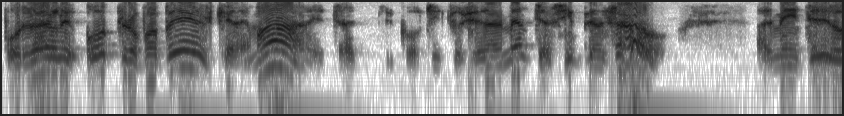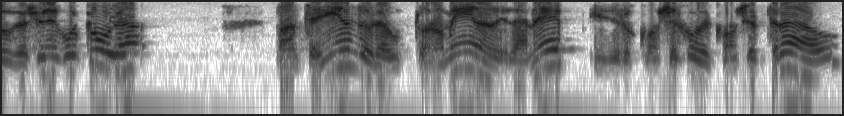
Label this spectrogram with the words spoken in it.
por darle otro papel que además está constitucionalmente así pensado al Ministerio de Educación y Cultura, manteniendo la autonomía de la NEP y de los consejos de concentrado,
